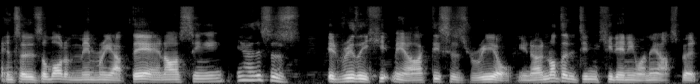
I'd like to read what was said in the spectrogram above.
and so there's a lot of memory up there. And I was thinking, you know, this is it really hit me. Like this is real, you know. Not that it didn't hit anyone else, but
